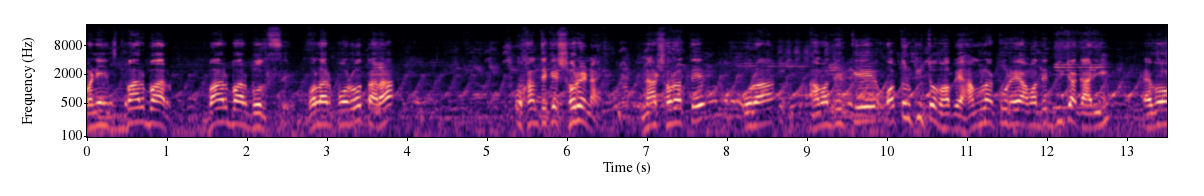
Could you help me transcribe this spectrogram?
মানে বারবার বারবার বলছে। বলার পরও তারা ওখান থেকে সরে নেয় না সরাতে ওরা আমাদেরকে অতর্কিতভাবে হামলা করে আমাদের দুইটা গাড়ি এবং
